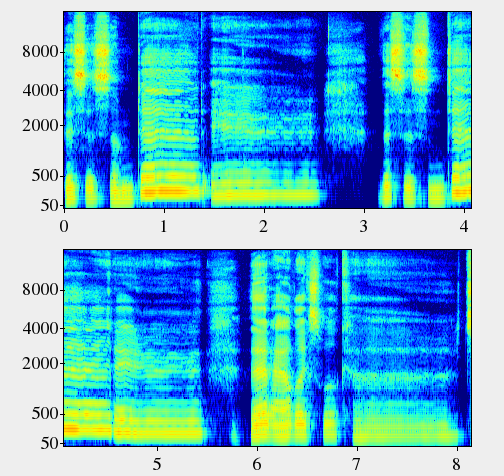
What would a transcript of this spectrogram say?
This is some dead air. This is some dead air that Alex will cut.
